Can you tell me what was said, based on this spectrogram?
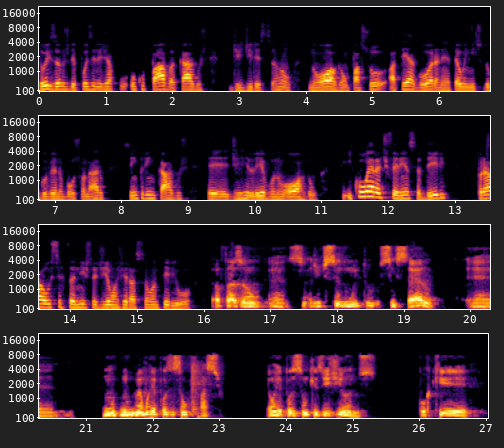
dois anos depois ele já ocupava cargos de direção no órgão, passou até agora, né, até o início do governo Bolsonaro, sempre em cargos é, de relevo no órgão. E qual era a diferença dele para os sertanistas de uma geração anterior? A Frazão, é, a gente sendo muito sincero, é, não, não, é uma reposição fácil. É uma reposição que exige anos. Porque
